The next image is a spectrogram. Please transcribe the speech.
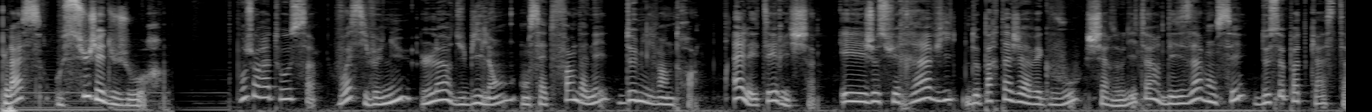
place au sujet du jour. Bonjour à tous, voici venue l'heure du bilan en cette fin d'année 2023. Elle a été riche. Et je suis ravie de partager avec vous, chers auditeurs, des avancées de ce podcast.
